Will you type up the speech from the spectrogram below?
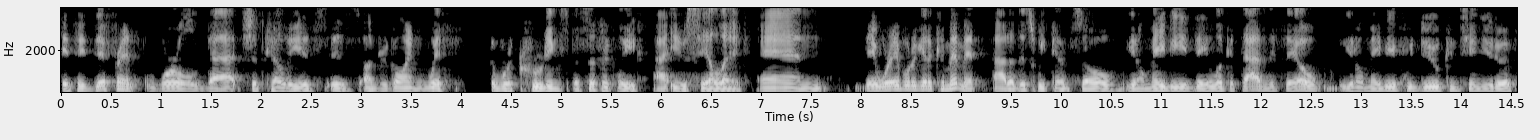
it's a different world that Chip Kelly is is undergoing with recruiting specifically at UCLA. And they were able to get a commitment out of this weekend. So, you know, maybe they look at that and they say, oh, you know, maybe if we do continue to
